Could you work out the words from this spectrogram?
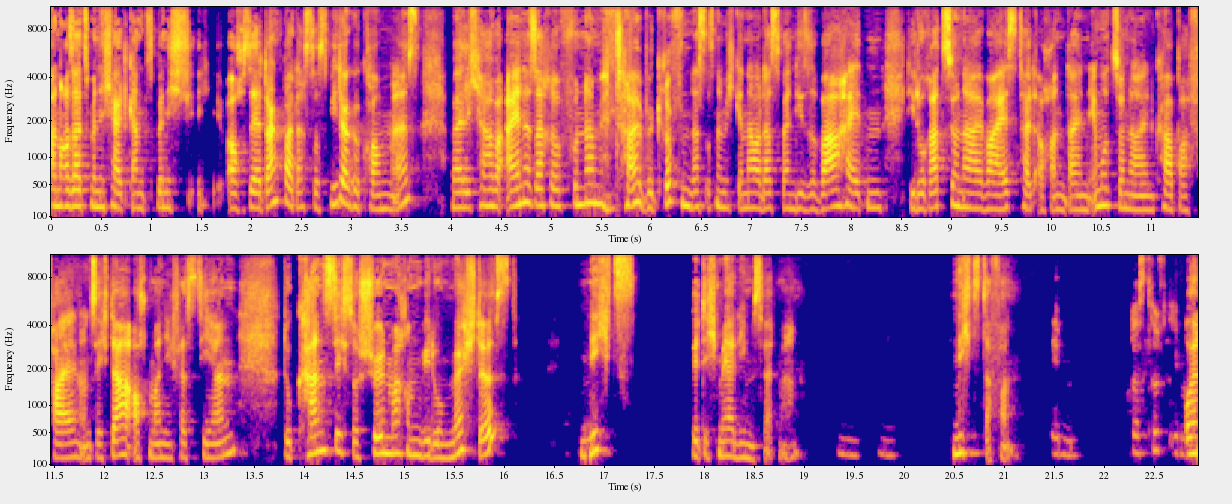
Andererseits bin ich halt ganz, bin ich auch sehr dankbar, dass das wiedergekommen ist, weil ich habe eine Sache fundamental begriffen. Das ist nämlich genau das, wenn diese Wahrheiten, die du rational weißt, halt auch an deinen emotionalen Körper fallen und sich da auch manifestieren. Du kannst dich so schön machen, wie du möchtest. Nichts wird dich mehr liebenswert machen. Mhm. Nichts davon. Eben. Das trifft eben. Und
